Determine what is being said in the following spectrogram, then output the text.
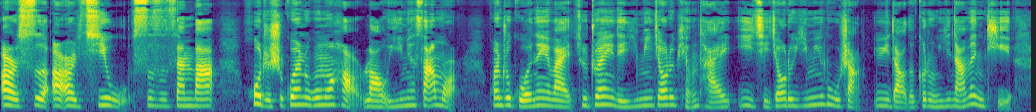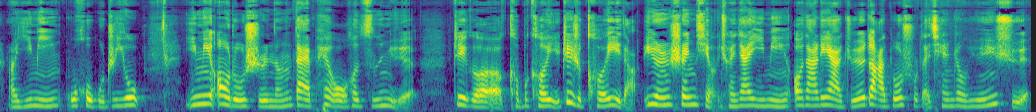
二四二二七五四四三八，或者是关注公众号“老移民 Summer”。关注国内外最专业的移民交流平台，一起交流移民路上遇到的各种疑难问题，让移民无后顾之忧。移民澳洲时能带配偶和子女，这个可不可以？这是可以的。一人申请全家移民，澳大利亚绝大多数的签证允许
